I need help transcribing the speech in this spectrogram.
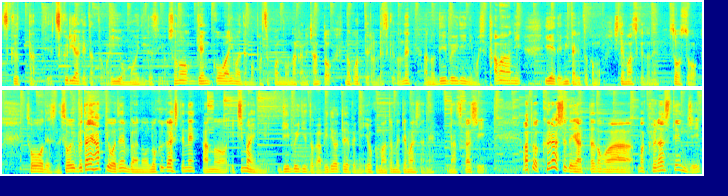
作ったっていう作り上げたとはいい思い出ですよ。その原稿は今でもパソコンの中にちゃんと残ってるんですけどね。あの DVD にもしてたまに家で見たりとかもしてますけどね。そうそう。そうですね。そういう舞台発表を全部あの録画してねあの1枚に DVD とかビデオテープによくまとめてましたね。懐かしい。あとはクラスでやったのは、まあ、クラス展示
